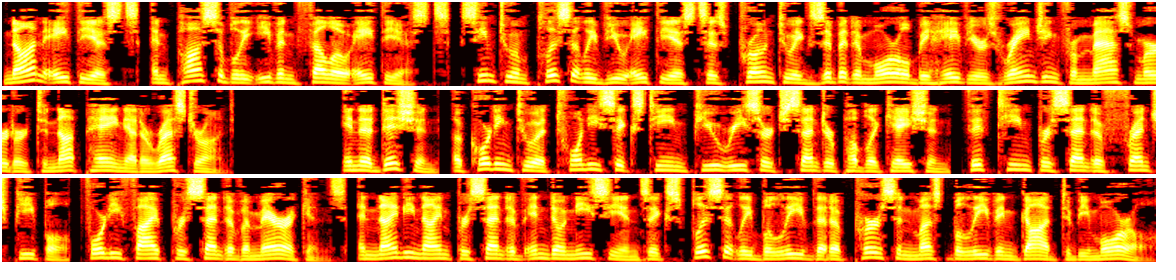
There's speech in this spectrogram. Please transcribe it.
Non-atheists, and possibly even fellow atheists, seem to implicitly view atheists as prone to exhibit immoral behaviors ranging from mass murder to not paying at a restaurant. In addition, according to a 2016 Pew Research Center publication, 15% of French people, 45% of Americans, and 99% of Indonesians explicitly believe that a person must believe in God to be moral.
